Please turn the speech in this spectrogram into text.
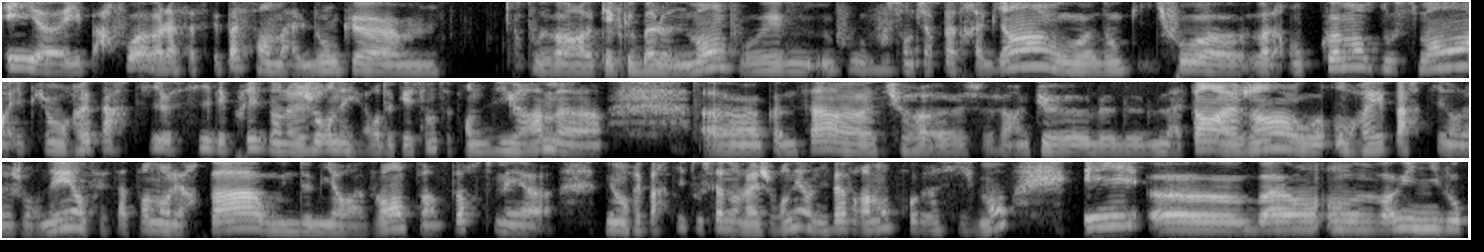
et, euh, et parfois voilà, ça se fait pas sans mal. Donc euh, vous pouvez avoir quelques ballonnements, vous pouvez vous, sentir pas très bien, ou euh, donc il faut, euh, voilà, on commence doucement et puis on répartit aussi les prises dans la journée. Alors de question de se prendre 10 grammes euh, euh comme ça sur, que le, matin à jeun, où on répartit dans la journée, on fait ça pendant les repas ou une demi-heure avant, peu importe, mais mais on répartit tout ça dans la journée, on y va vraiment progressivement. Et bah, bah oui, niveau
